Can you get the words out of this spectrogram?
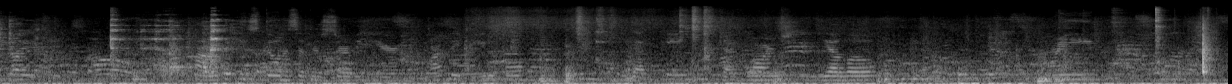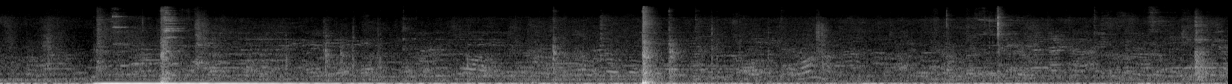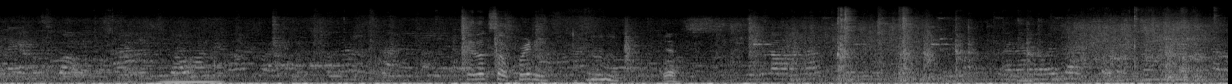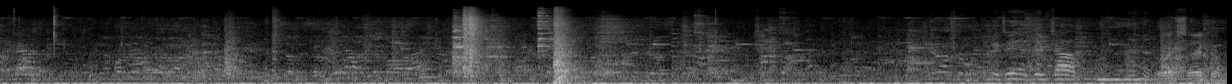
look at these donuts that they're serving here. Aren't they beautiful? We got pink, got orange, yellow, green. They look so pretty. Yes. Doing a good job. Nice welcome.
